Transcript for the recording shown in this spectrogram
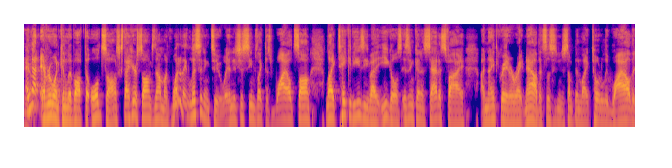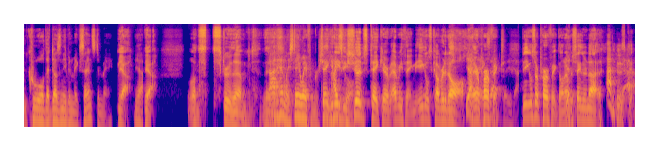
And Yeah. not everyone can live off the old songs because I hear songs now. I'm like, what are they listening to? And it just seems like this wild song, like Take It Easy by the Eagles, isn't going to satisfy a ninth grader right now that's listening to something like totally wild and cool that doesn't even make sense to me. Yeah. Yeah. Yeah. Well, s- screw them. They- Don Henley, stay away from her. She's Take it easy. school. Should take care of everything. The Eagles covered it all. Yeah, They're yeah, perfect. exactly. The Eagles are perfect. Don't ever say they're not. Just kidding.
